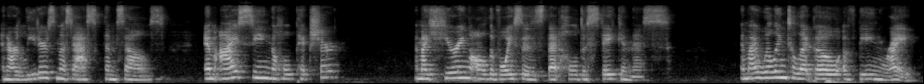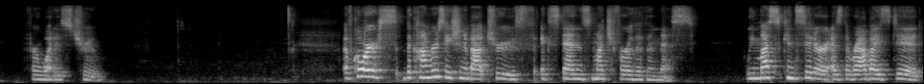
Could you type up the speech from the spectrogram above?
and our leaders must ask themselves Am I seeing the whole picture? Am I hearing all the voices that hold a stake in this? Am I willing to let go of being right for what is true? Of course, the conversation about truth extends much further than this. We must consider, as the rabbis did,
